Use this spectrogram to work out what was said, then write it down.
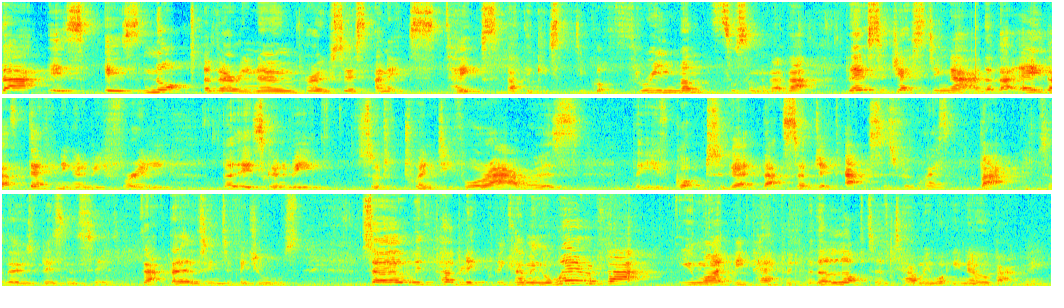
that is is not a very known process and it takes I think it's you've got three months or something like that. They're suggesting now that that a that's definitely going to be free, but it's going to be sort of 24 hours that you've got to get that subject access request back to those businesses, that those individuals. So with public becoming aware of that, you might be peppered with a lot of tell me what you know about me.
